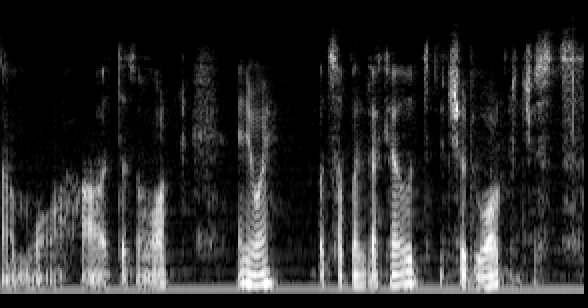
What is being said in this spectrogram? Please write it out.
Somehow it doesn't work. Anyway let's apply the code. It should work just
